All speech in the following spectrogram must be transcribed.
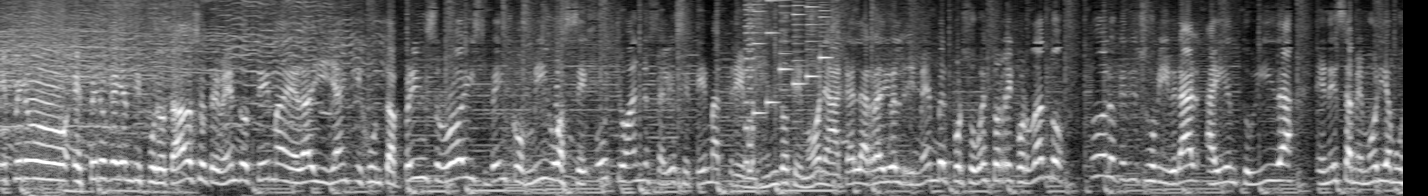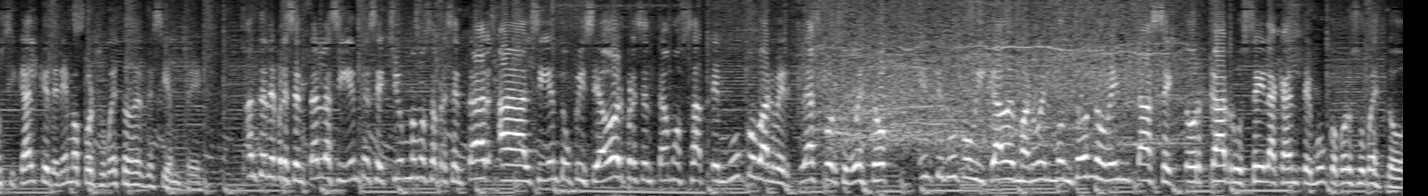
Espero, espero que hayan disfrutado ese tremendo tema de Daddy Yankee junto a Prince Royce. Ven conmigo, hace 8 años salió ese tema, tremendo temona. Acá en la radio El Remember, por supuesto, recordando todo lo que te hizo vibrar ahí en tu vida, en esa memoria musical que tenemos, por supuesto, desde siempre. Antes de presentar la siguiente sección, vamos a presentar al siguiente auspiciador. Presentamos a Temuco Barber Class, por supuesto, en Temuco, ubicado en Manuel Montón 90, sector Carrusel, acá en Temuco, por supuesto.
